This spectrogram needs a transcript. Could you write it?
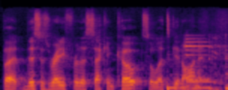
But this is ready for the second coat, so let's get on it.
